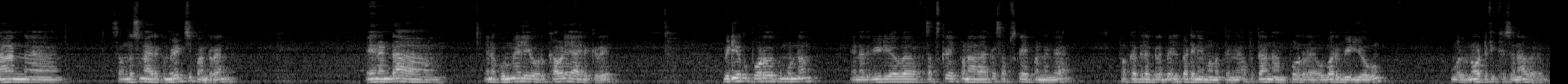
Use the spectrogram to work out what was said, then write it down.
நான் சந்தோஷமாக இருக்க முயற்சி பண்ணுறேன் ஏனெண்டா எனக்கு உண்மையிலேயே ஒரு கவலையாக இருக்குது. வீடியோக்கு போகிறதுக்கு முன்னே எனது வீடியோவை சப்ஸ்கிரைப் பண்ணாதாக்க சப்ஸ்கிரைப் பண்ணுங்கள் பக்கத்தில் இருக்கிற பெல் பட்டனை அமர்த்துங்க. அப்போ தான் நான் போடுற ஒவ்வொரு வீடியோவும் உங்களுக்கு நோட்டிஃபிகேஷனாக வரும்.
